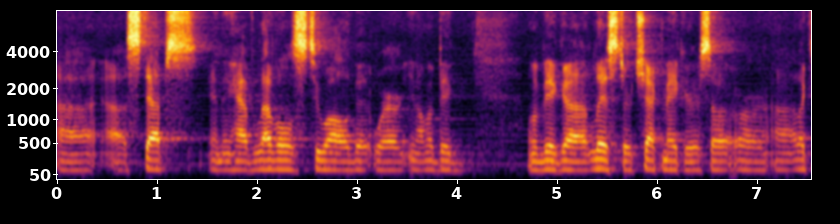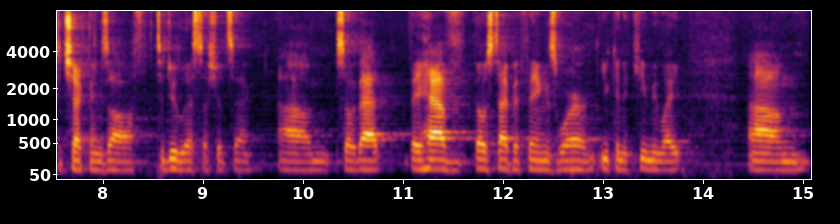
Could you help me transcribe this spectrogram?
uh, uh, steps, and they have levels to all of it where, you know, I'm a big I'm a big uh, list or check maker, so, or uh, I like to check things off, to-do list, I should say. Um, so that they have those type of things where you can accumulate, um,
